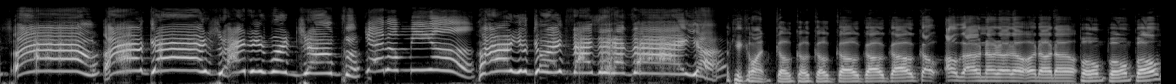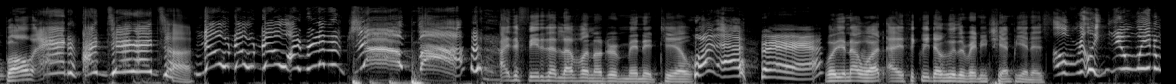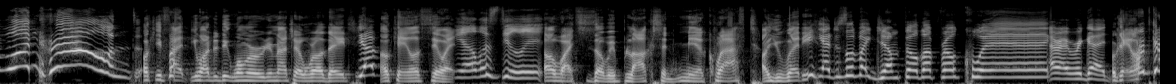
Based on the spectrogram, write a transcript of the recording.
Okay, come on. Go, go, go, go, go, go, go. Oh, no, no, no, no, oh, no, no. Boom, boom, boom, boom. And I did it. No, no, no! I ran out of jump! I defeated that level in under a minute, too. Whatever. Well, you know what? I think we know who the reigning champion is. Oh, really? You win one round! Okay, fine. You want to do one more rematch on World 8? Yep. Okay, let's do it. Yeah, let's do it. All right, Zoey Blocks and Mia Craft. Are you ready? Yeah, just let my jump build up real quick. All right, we're good. Okay, let's go!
